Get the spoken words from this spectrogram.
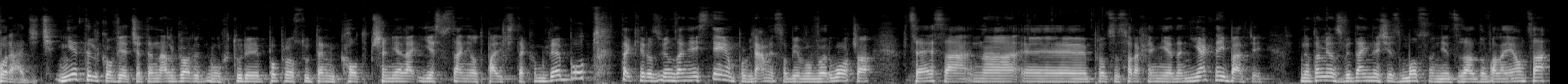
poradzić. Nie tylko, wiecie, ten algorytm, który po prostu ten kod przemiela i jest w stanie odpalić taką grę, bo takie rozwiązania istnieją. Pogramy sobie w Overwatcha, w CS-a na e, procesorach M1 jak najbardziej. Natomiast wydajność jest mocno niezadowalająca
